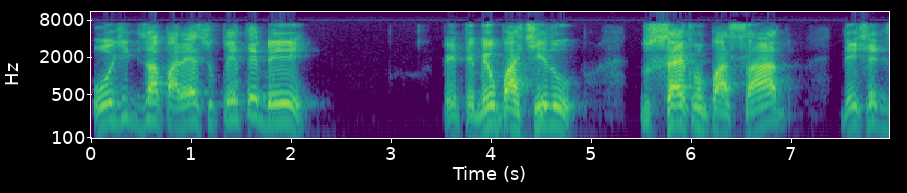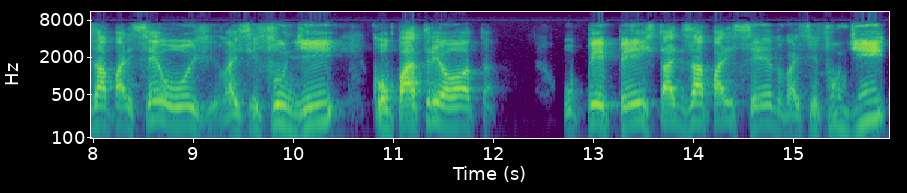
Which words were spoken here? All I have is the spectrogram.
Hoje desaparece o PTB, PTB, o partido do século passado, deixa de desaparecer hoje, vai se fundir compatriota. O PP está desaparecendo, vai se fundir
